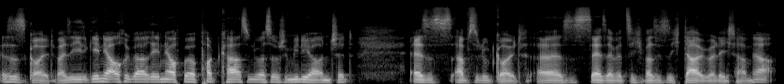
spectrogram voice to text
das ist Gold, weil sie gehen ja auch über, reden ja auch über Podcasts und über Social Media und Shit. Es ist absolut Gold. Äh, es ist sehr, sehr witzig, was sie sich da überlegt haben. Ja.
